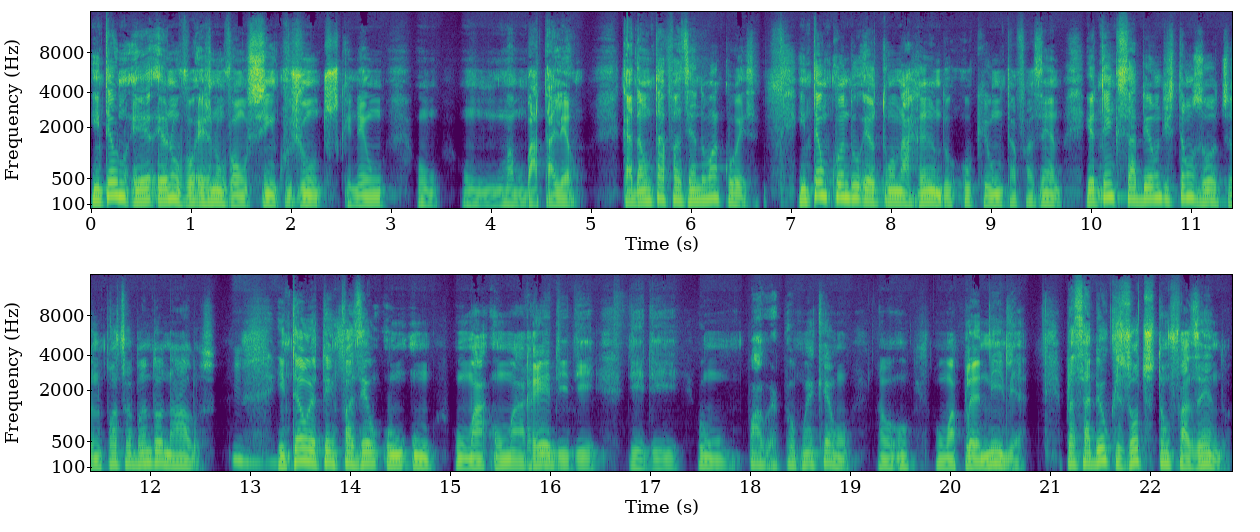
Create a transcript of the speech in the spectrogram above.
Então eu, eu, não vou, eles não vão os cinco juntos, que nem um, um, um, um batalhão. Cada um está fazendo uma coisa. Então, quando eu estou narrando o que um está fazendo, eu tenho que saber onde estão os outros, eu não posso abandoná-los. Uhum. Então, eu tenho que fazer um, um, uma, uma rede de, de, de um power, como é que é um, uma planilha para saber o que os outros estão fazendo,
